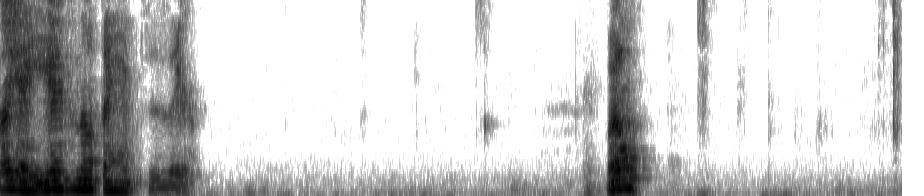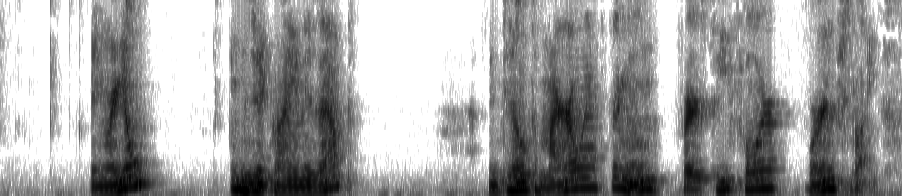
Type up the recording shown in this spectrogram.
So yeah, you guys know what is there. Well, in real, Jake Lion is out. Until tomorrow afternoon for C4 Orange Slice.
